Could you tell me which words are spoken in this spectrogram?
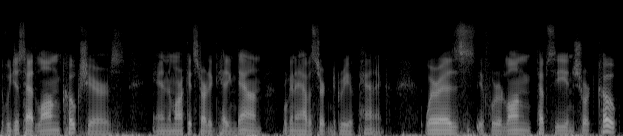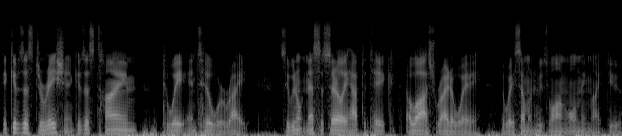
If we just had long Coke shares and the market started heading down, we're going to have a certain degree of panic. Whereas if we're long Pepsi and short Coke, it gives us duration. It gives us time to wait until we're right. So we don't necessarily have to take a loss right away the way someone who's long only might do.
